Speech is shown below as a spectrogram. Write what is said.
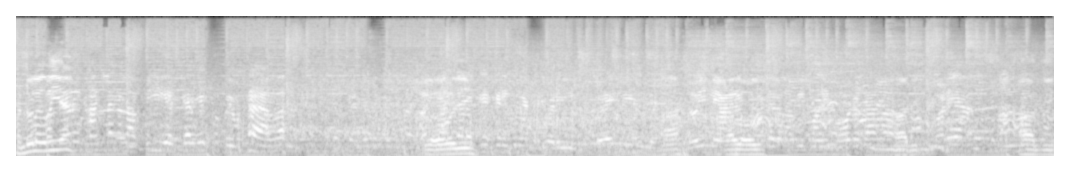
ਠੰਡੋ ਲੱਗਦੀ ਆ? ਠੰਡ ਲੱਗਣ ਲੱਗ ਪਈ ਇਸ ਕਰਕੇ ਧੁੱਪੇ ਬਿਠਾਇਆ ਵਾ। ਲਓ ਜੀ। ਹਾਂ ਲਓ ਜੀ ਹਾਂ ਜੀ।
